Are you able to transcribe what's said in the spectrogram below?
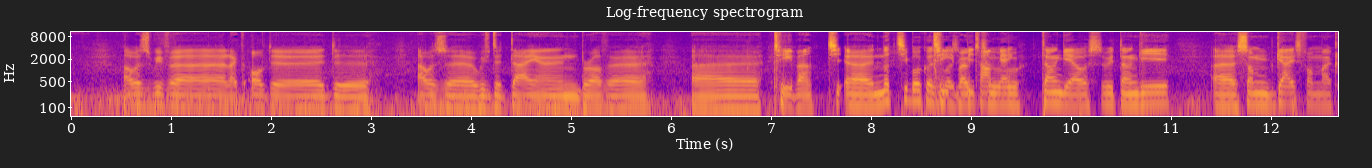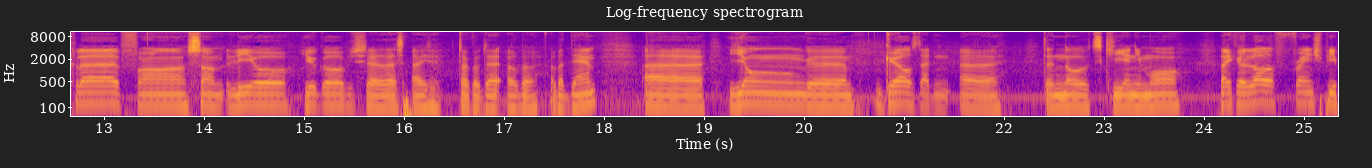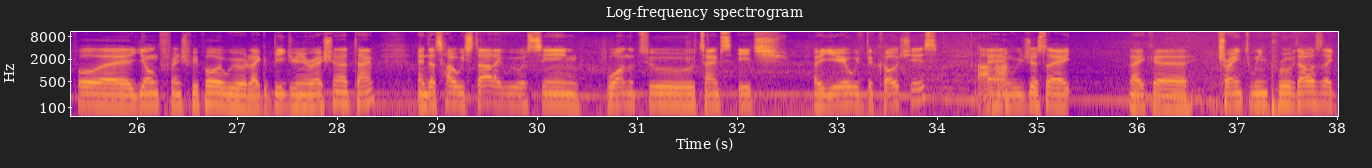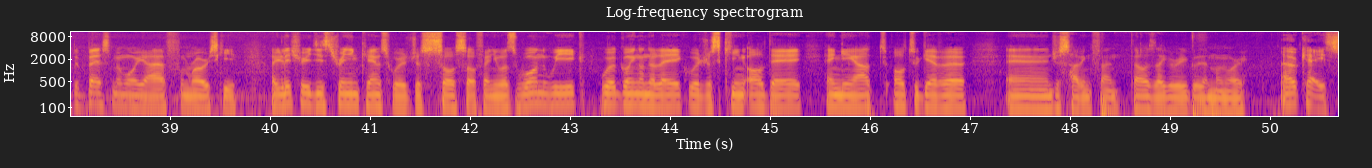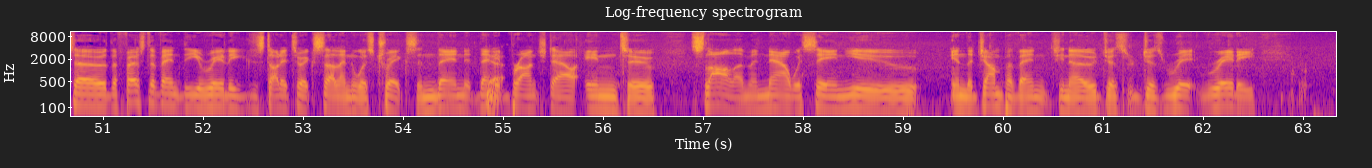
I was with uh, like all the the I was uh, with the Diane brother. Uh, Thibaut. T- uh, not Thibaut because it was a bit Tanguy. too Tanguy. I was with Tanguy. Uh, some guys from my club, from some Leo, Hugo, which uh, I talk about, about, about them. Uh, young uh, girls that uh, that know ski anymore. Like a lot of French people, uh, young French people. We were like a big generation at the time, and that's how we started. Like we were seeing one or two times each a year with the coaches, Uh-huh. and we just like like uh, trying to improve. That was like the best memory I have from roller ski. Like literally, these training camps were just so soft, and It was one week. We were going on the lake. We were just skiing all day, hanging out all together, and just having fun. That was like a really good memory. Okay, so the first event that you really started to excel in was tricks, and then then Yeah. it branched out into slalom, and now we're seeing you in the jump event. You know, just just re- really,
